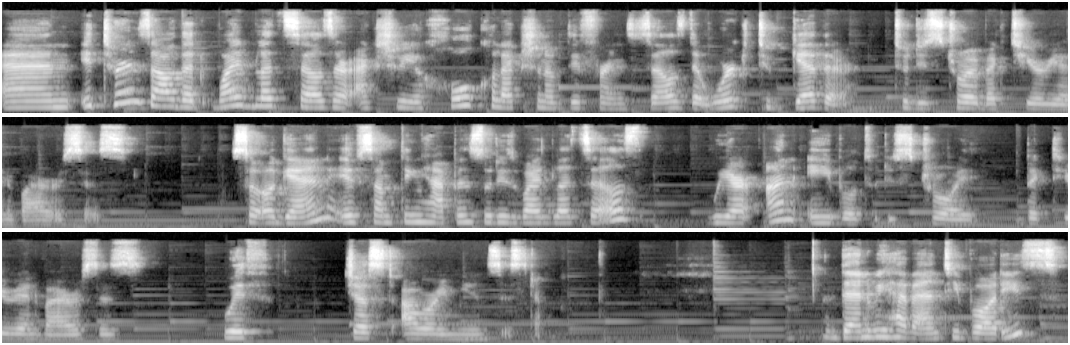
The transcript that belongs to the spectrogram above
And it turns out that white blood cells are actually a whole collection of different cells that work together to destroy bacteria and viruses. So, again, if something happens to these white blood cells, we are unable to destroy bacteria and viruses with just our immune system. Then we have antibodies,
